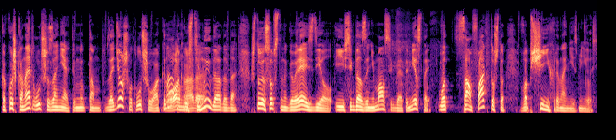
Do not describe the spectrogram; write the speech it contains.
какой шканарь лучше занять? Ты ну, там зайдешь, вот лучше у окна, Ну, у там окна, у стены, да, да, да. Что я, собственно говоря, и сделал. И всегда занимал, всегда это место. Вот сам факт, то, что вообще ни хрена не изменилось.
